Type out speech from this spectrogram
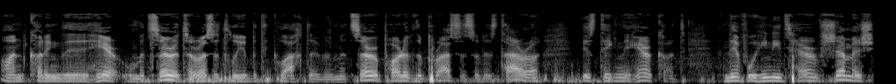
on cutting the hair. Umetzera tarasa tluya b'tiklachta. But metzera, part of the process of his tara, is taking the haircut, and therefore he needs hair of shemesh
